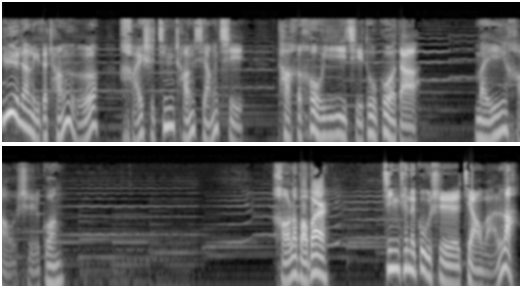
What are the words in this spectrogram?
月亮里的嫦娥还是经常想起她和后羿一起度过的美好时光。好了，宝贝儿，今天的故事讲完了。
